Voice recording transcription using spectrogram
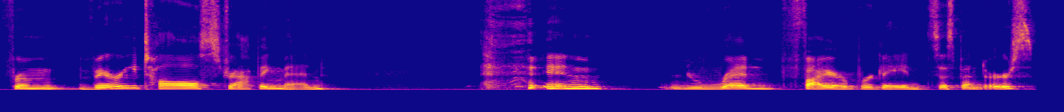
from very tall, strapping men in red fire brigade suspenders.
